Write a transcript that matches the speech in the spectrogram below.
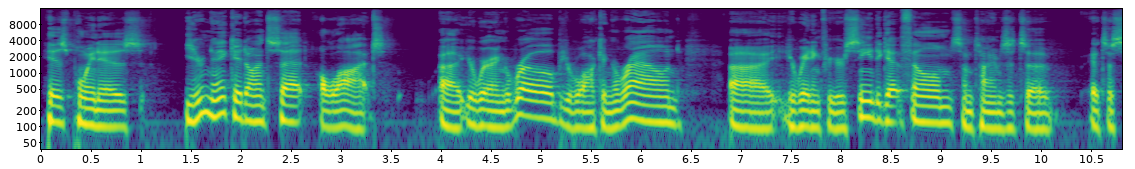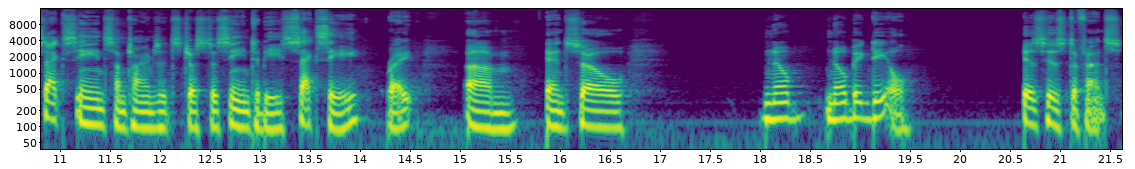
his point is you're naked on set a lot. Uh, you're wearing a robe, you're walking around, uh, you're waiting for your scene to get filmed. Sometimes it's a it's a sex scene, sometimes it's just a scene to be sexy, right? Um, and so no no big deal is his defense.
